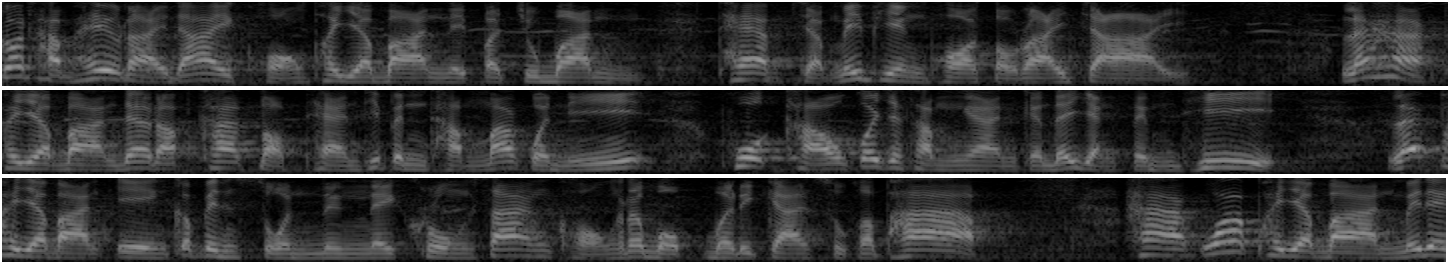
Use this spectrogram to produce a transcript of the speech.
ก็ทำให้รายได้ของพยาบาลในปัจจุบัน แทบจะไม่เพียงพอต่อรายจ่ายและหากพยาบาลได้รับค่าตอบแทนที่เป็นธรรมมากกว่านี้ พวกเขาก็จะทำงานกันได้อย่างเต็มที่ และพยาบาลเองก็เป็นส่วนหนึ่งในโครงสร้างของระบบบริการสุขภาพ หากว่าพยาบาลไม่ได้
